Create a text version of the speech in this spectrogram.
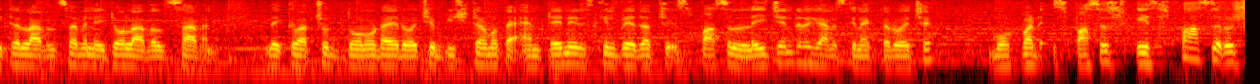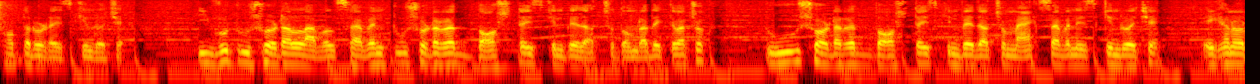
এটা লেভেল সেভেন এটাও লেভেল সেভেন দেখতে পাচ্ছ, দোনোটাই রয়েছে। বিশটার মতো এম টেনের স্কিন পেয়ে যাচ্ছে। স্পাসের লেজেন্ডারি গান স্কিন একটা রয়েছে। মোটমাট স্পাসের স্পাসেরও সতেরোটা স্কিন রয়েছে। Evo two shooter level seven two shooter দশটা স্কিন পেয়ে যাচ্ছ তোমরা। দেখতে পাচ্ছ টু শোটারের দশটা স্কিন পেয়ে যাচ্ছ ম্যাক্স সেভেন স্কিন রয়েছে। এখানেও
